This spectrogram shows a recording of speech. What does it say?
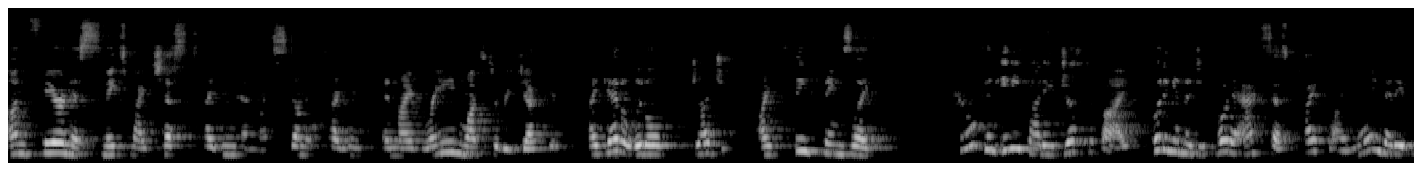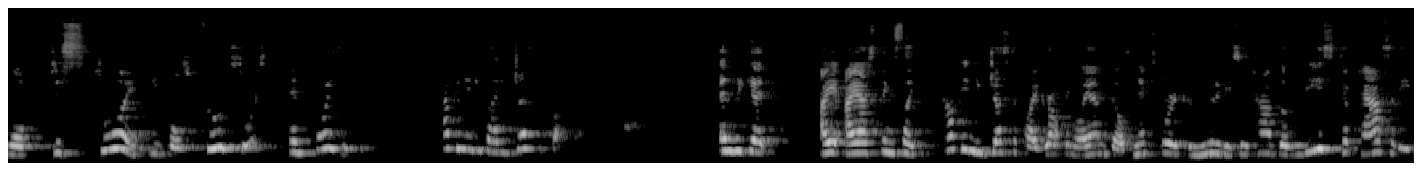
unfairness makes my chest tighten and my stomach tighten, and my brain wants to reject it. I get a little judgy. I think things like, how can anybody justify putting in the Dakota Access Pipeline knowing that it will destroy people's food source and poison people? How can anybody justify that? And we get, I, I ask things like, how can you justify dropping landfills next door to communities who have the least capacity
